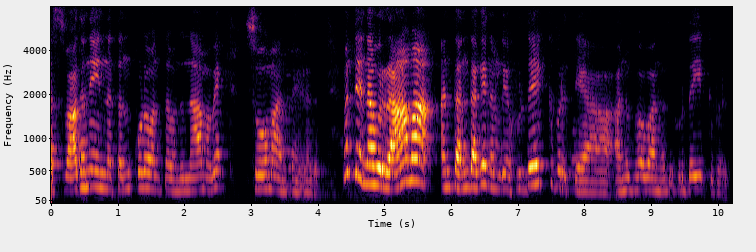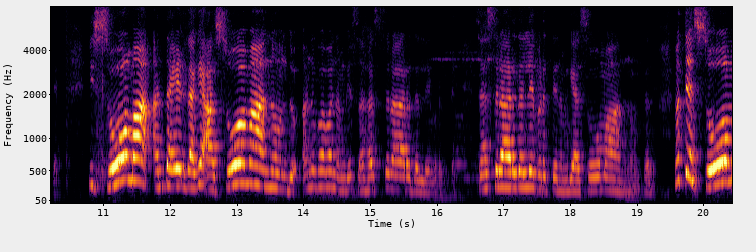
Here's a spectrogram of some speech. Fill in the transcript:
ಸ್ವಾಧನೆಯನ್ನ ತಂದ್ಕೊಡೋ ಅಂತ ಒಂದು ನಾಮವೇ. ಸೋಮ ಅಂತ ಹೇಳೋದು. ಮತ್ತೆ ನಾವು ರಾಮ ಅಂತ ಅಂದಾಗೆ ನಮ್ಗೆ ಹೃದಯಕ್ಕೆ ಬರುತ್ತೆ, ಆ ಅನುಭವ ಅನ್ನೋದು ಹೃದಯಕ್ಕೆ ಬರುತ್ತೆ. ಈ ಸೋಮ ಅಂತ ಹೇಳಿದಾಗೆ ಆ ಸೋಮ ಅನ್ನೋ ಒಂದು ಅನುಭವ ನಮ್ಗೆ ಸಹಸ್ರಾರದಲ್ಲೇ ಬರುತ್ತೆ. ಸಹಸ್ರಾರದಲ್ಲೇ ಬರುತ್ತೆ ನಮಗೆ ಆ ಸೋಮ ಅನ್ನೋಂಥದ್ದು. ಮತ್ತೆ ಸೋಮ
